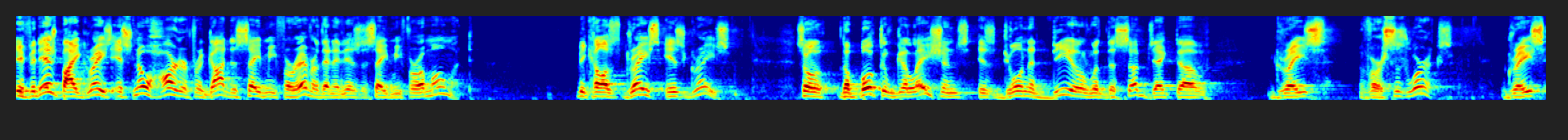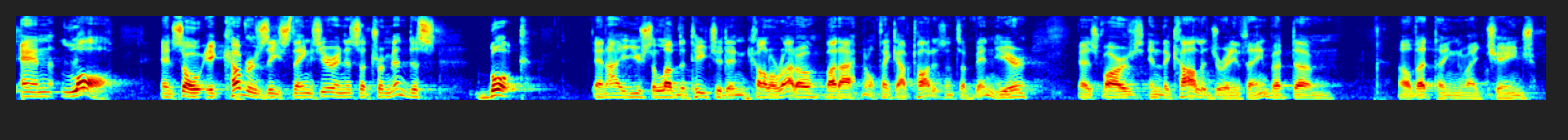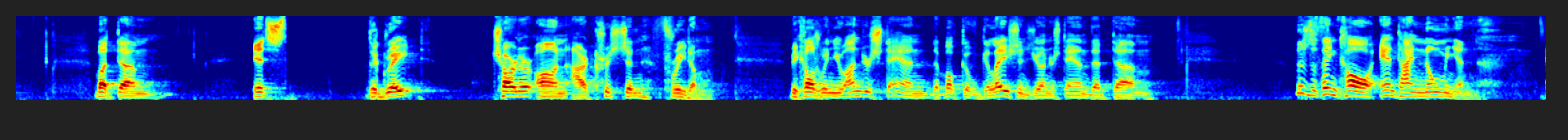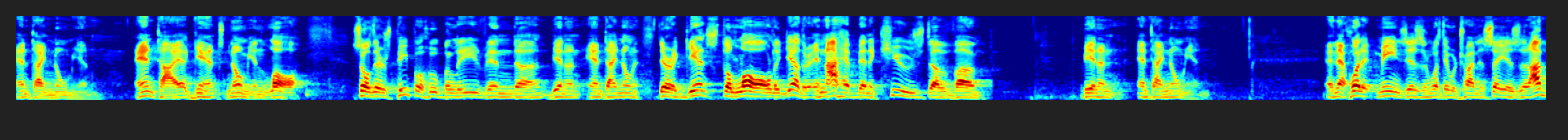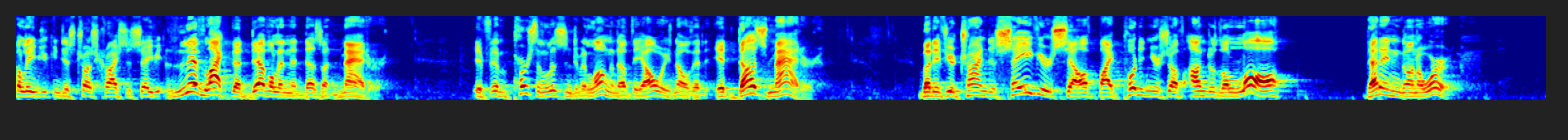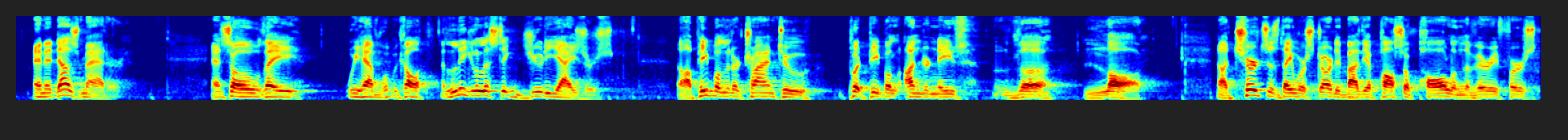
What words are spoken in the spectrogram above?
If it is by grace, it's no harder for God to save me forever than it is to save me for a moment. Because grace is grace. So the book of Galatians is going to deal with the subject of grace versus works, grace and law. And so it covers these things here, and it's a tremendous book. And I used to love to teach it in Colorado, but I don't think I've taught it since I've been here, as far as in the college or anything. But um, that thing might change. But um, it's the great charter on our Christian freedom. Because when you understand the book of Galatians, you understand that um, there's a thing called antinomian. Antinomian. Anti against, nomian, law. So there's people who believe in uh, being an antinomian. They're against the law altogether. And I have been accused of uh, being an antinomian. And that what it means is, and what they were trying to say is that I believe you can just trust Christ as Savior, live like the devil, and it doesn't matter. If a person listens to me long enough, they always know that it does matter. But if you're trying to save yourself by putting yourself under the law, that ain't going to work. And it does matter. And so they, we have what we call legalistic Judaizers, uh, people that are trying to put people underneath the law. Now, churches, they were started by the Apostle Paul in the very first,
